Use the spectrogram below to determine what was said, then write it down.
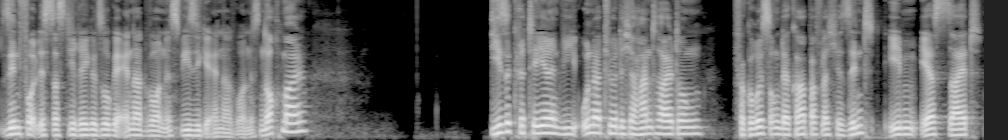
sinnvoll ist, dass die Regel so geändert worden ist, wie sie geändert worden ist? Nochmal, diese Kriterien wie unnatürliche Handhaltung, Vergrößerung der Körperfläche sind eben erst seit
